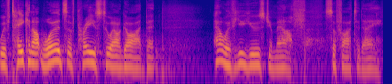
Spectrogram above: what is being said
we've taken up words of praise to our God, but how have you used your mouth so far today?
